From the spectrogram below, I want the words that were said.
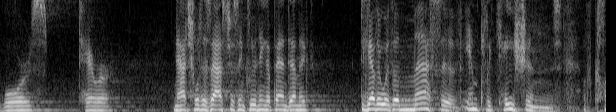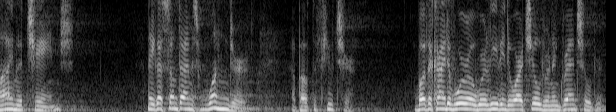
Wars, terror, natural disasters, including a pandemic, together with the massive implications of climate change, make us sometimes wonder about the future, about the kind of world we're leaving to our children and grandchildren.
